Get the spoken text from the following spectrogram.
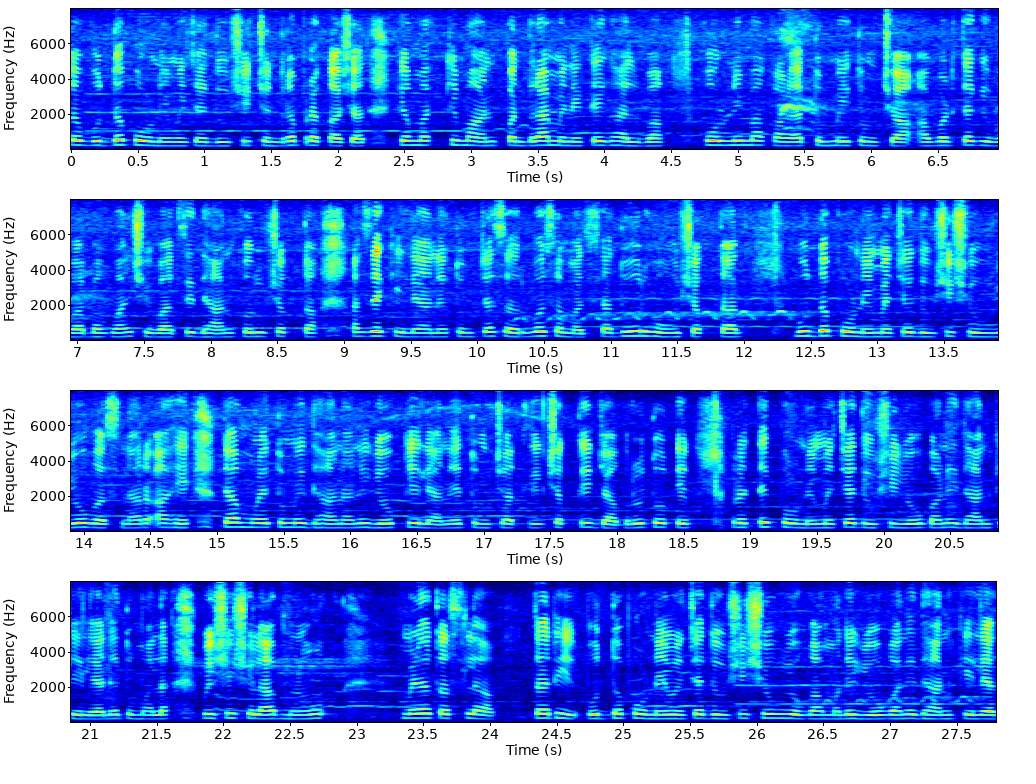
तर बुद्ध पौर्णिमेच्या दिवशी चंद्रप्रकाशात किंवा किमान पंधरा मिनिटे घालवा. पौर्णिमा काळात तुम्ही तुमच्या आवडत्या किंवा भगवान शिवाचे ध्यान करू शकता असे केल्याने तुमच्या सर्व समस्या दूर होऊ शकतात. बुद्ध पौर्णिमेच्या दिवशी शिवयोग असणार आहे त्यामुळे तुम्ही ध्यान आणि योग केल्याने तुमच्यातली शक्ती जागृत होते. प्रत्येक पौर्णिमेच्या दिवशी योग आणि ध्यान केल्याने तुम्हाला विशेष लाभ मिळू मिळत असला. तरी बुद्ध पौर्णिमेच्या दिवशी शिवयोगामध्ये योग आणि ध्यान केल्यास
